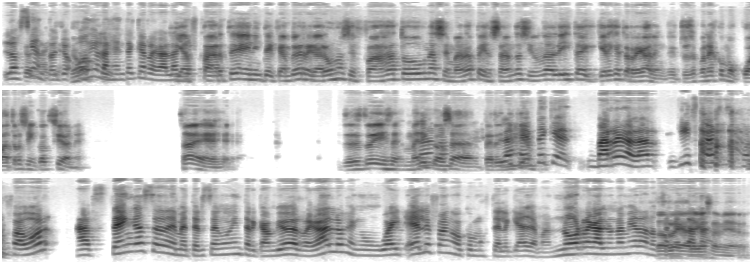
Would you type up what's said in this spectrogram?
Lo Que siento, yo card. odio a la Sí. gente que regala Y gift card. aparte, en intercambio de regalos, uno se faja toda una semana pensando haciendo una lista de qué quieres que te regalen. Entonces pones como cuatro o cinco opciones. ¿Sabes? Entonces tú dices, marico, o sea, perdí La mi tiempo. gente que va a regalar gift cards, por favor, absténgase de meterse en un intercambio de regalos, en un white elephant o como usted le quiera llamar. No regale una mierda, no, No se meta regalen nada. esa mierda.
